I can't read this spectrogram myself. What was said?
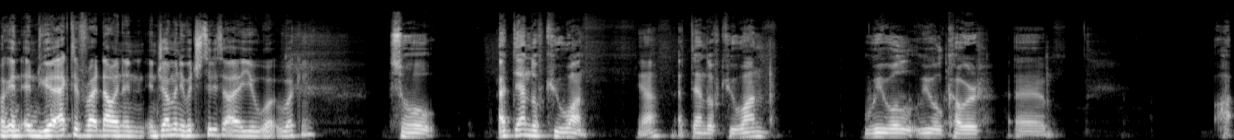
Okay, and, and you're active right now in, in, in Germany. Which cities are you working? So at the end of Q1, yeah, at the end of Q1, we will we will cover um, ha-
